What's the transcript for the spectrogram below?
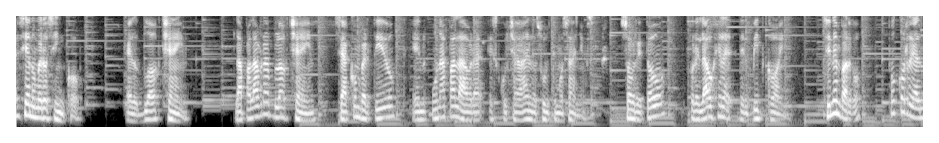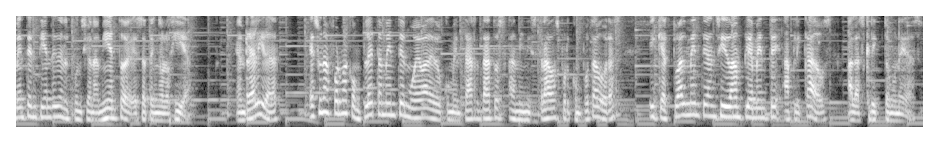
Tendencia número 5. El blockchain. La palabra blockchain se ha convertido en una palabra escuchada en los últimos años, sobre todo por el auge del Bitcoin. Sin embargo, pocos realmente entienden el funcionamiento de esta tecnología. En realidad, es una forma completamente nueva de documentar datos administrados por computadoras y que actualmente han sido ampliamente aplicados a las criptomonedas.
